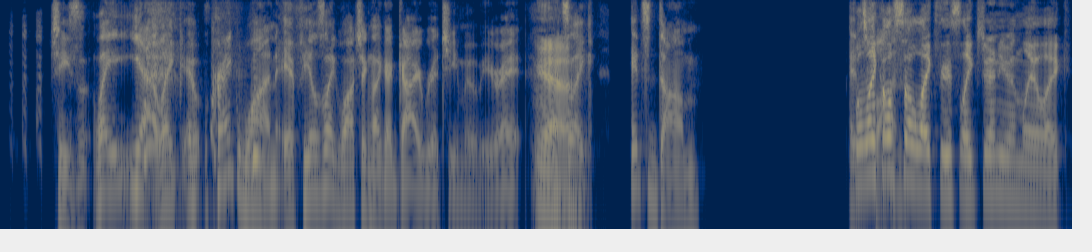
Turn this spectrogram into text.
Jesus. Like, yeah, like uh, Crank One. It feels like watching like a Guy Ritchie movie, right? Yeah. It's like it's dumb. but like fun. also like there's like genuinely like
